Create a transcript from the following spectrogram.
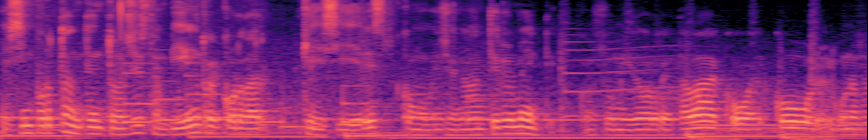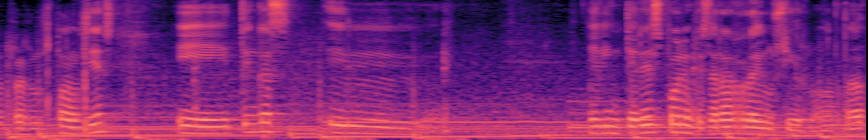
Es importante entonces también recordar que si eres, como mencionaba anteriormente, consumidor de tabaco, alcohol, algunas otras sustancias, tengas el, el interés por empezar a reducirlo, ¿verdad?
